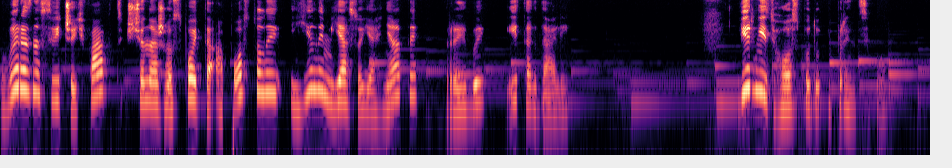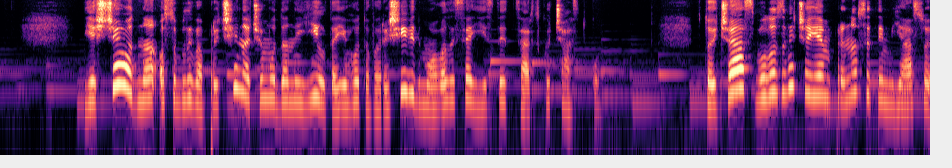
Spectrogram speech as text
виразно свідчить факт, що наш Господь та апостоли їли м'ясо ягняти, риби і так далі. Вірність Господу і принципу. Є ще одна особлива причина, чому Даниїл та його товариші відмовилися їсти царську частку. В той час було звичаєм приносити м'ясо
